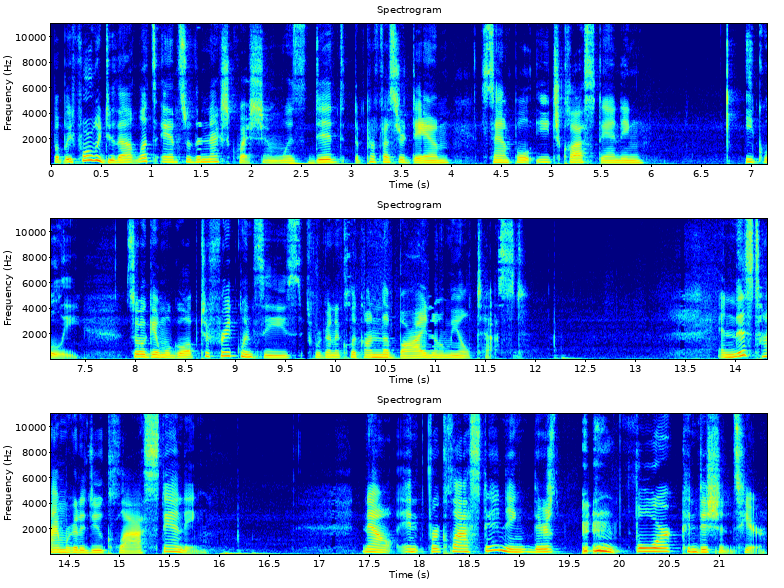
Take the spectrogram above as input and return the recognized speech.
But before we do that, let's answer the next question was did the Professor Dam sample each class standing equally? So again, we'll go up to frequencies. We're going to click on the binomial test. And this time we're going to do class standing. Now, in, for class standing, there's four conditions here.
